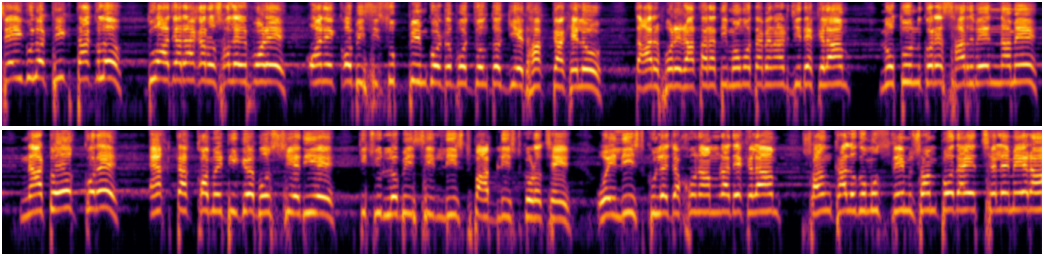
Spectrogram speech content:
সেইগুলো ঠিক থাকল। দু হাজার এগারো সালের পরে অনেক ওবিসি সুপ্রিম কোর্টে পর্যন্ত গিয়ে ধাক্কা খেলো। তারপরে রাতারাতি মমতা ব্যানার্জি দেখলাম, নতুন করে সার্ভের নামে নাটক করে একটা কমিটিকে বসিয়ে দিয়ে কিছু লবিসির লিস্ট পাবলিশ করেছে। ওই লিস্ট খুলে যখন আমরা দেখলাম সংখ্যালঘু মুসলিম সম্প্রদায়ের ছেলেমেয়েরা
